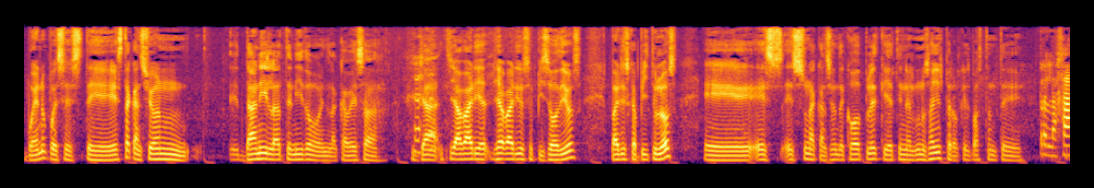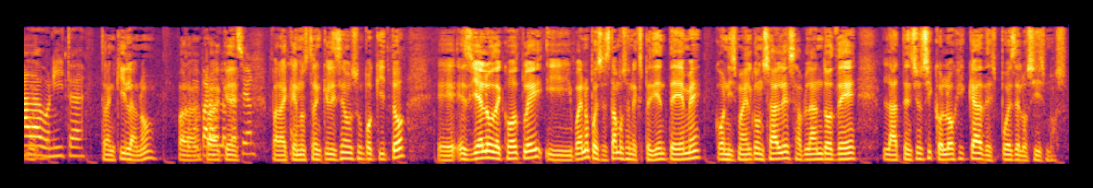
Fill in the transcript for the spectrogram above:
Bueno, pues este, esta canción eh, Dani la ha tenido en la cabeza ya, ya, varias, ya varios episodios, varios capítulos. Eh, es, es una canción de Coldplay que ya tiene algunos años, pero que es bastante Relajada, Muy- bonita, tranquila, ¿no? para, la que, ocasión. para que nos tranquilicemos un poquito. Eh, es Yellow de Coldplay y bueno, pues estamos en Expediente M con Ismael González hablando de la atención psicológica después de los sismos.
